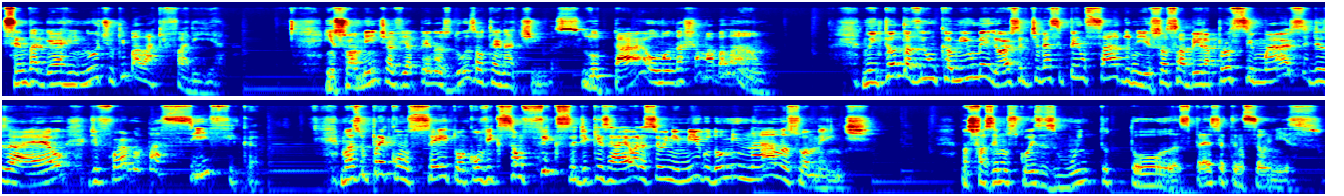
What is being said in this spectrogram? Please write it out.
Sendo a guerra inútil, o que Balaque faria? Em sua mente havia apenas duas alternativas: lutar ou mandar chamar Balaão. No entanto, havia um caminho melhor se ele tivesse pensado nisso, a saber, aproximar-se de Israel de forma pacífica. Mas o preconceito, a convicção fixa de que Israel era seu inimigo, dominava sua mente. Nós fazemos coisas muito tolas, preste atenção nisso.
